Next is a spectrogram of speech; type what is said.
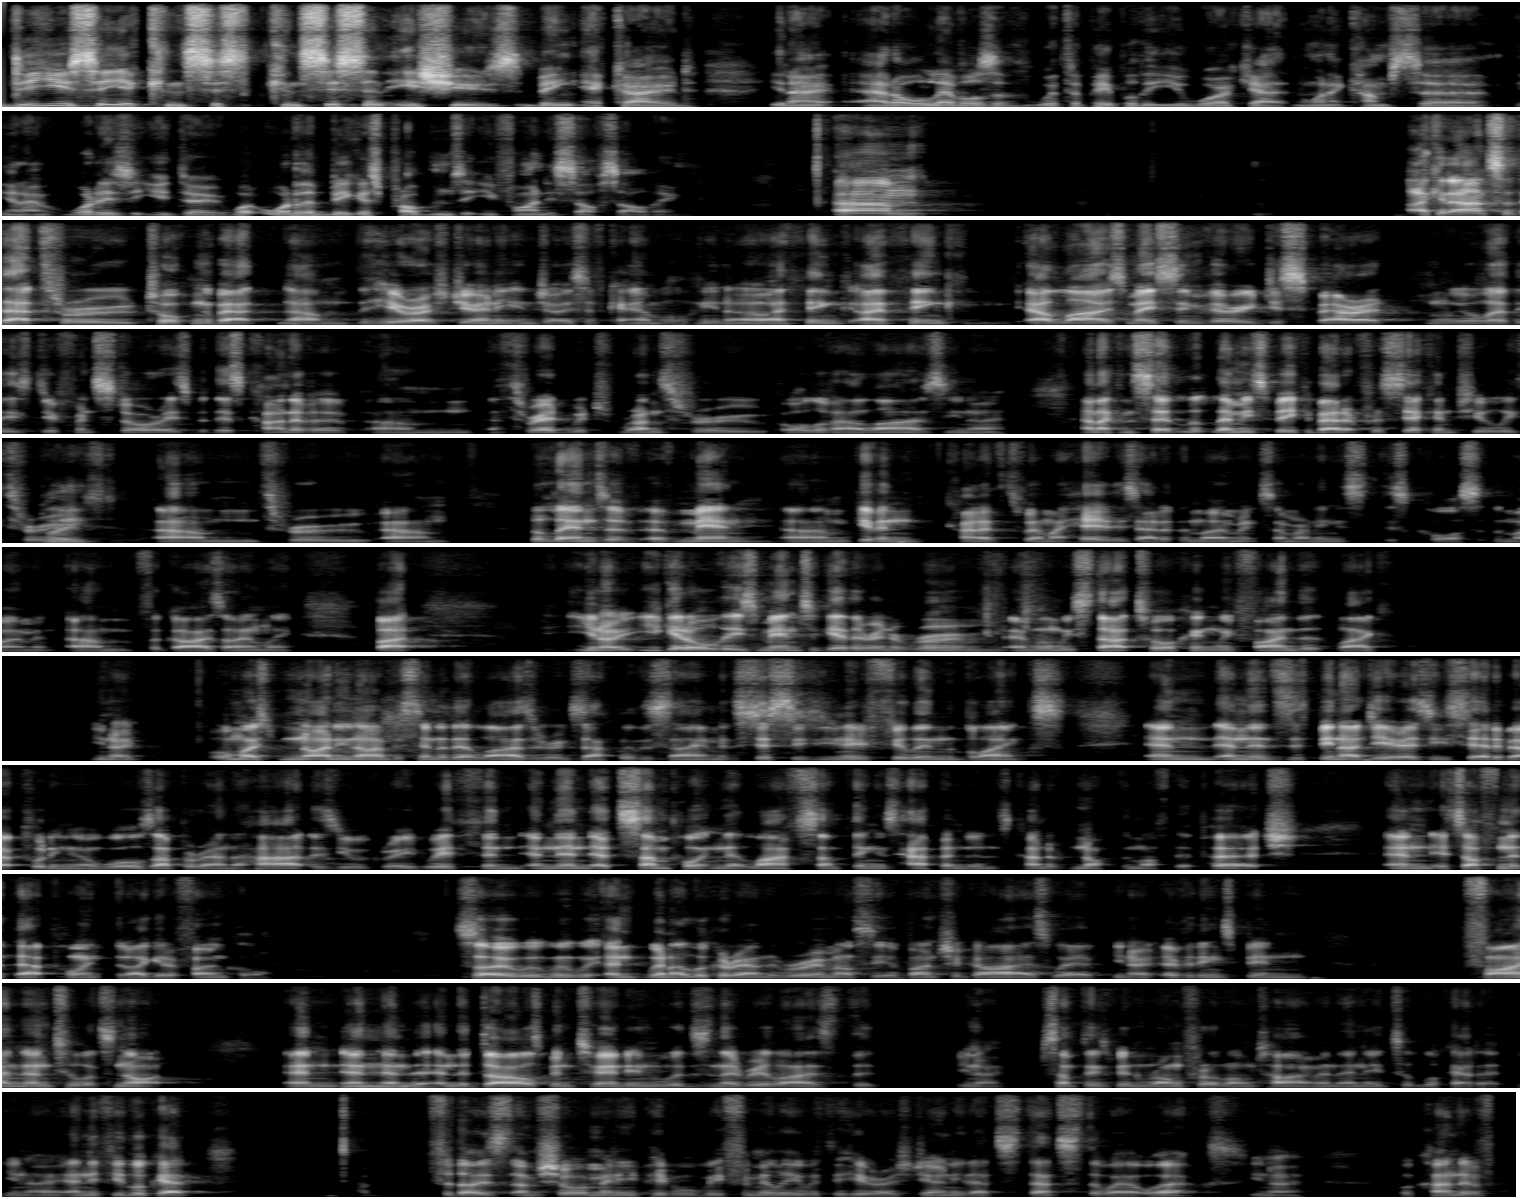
Do you see a consist, consistent issues being echoed, you know, at all levels of with the people that you work at, and when it comes to, you know, what is it you do? What What are the biggest problems that you find yourself solving? Um, I could answer that through talking about um, the hero's journey in Joseph Campbell. You know, I think I think our lives may seem very disparate, and we all have these different stories, but there's kind of a, um, a thread which runs through all of our lives. You know, and I can say, let, let me speak about it for a second, purely through um, through um, the lens of, of men, um, given kind of where my head is at at the moment, because I'm running this, this course at the moment um, for guys only, but you know, you get all these men together in a room, and when we start talking, we find that like, you know, almost 99% of their lives are exactly the same. It's just you know fill in the blanks. And and there's this been idea, as you said, about putting walls up around the heart, as you agreed with, and and then at some point in their life, something has happened and it's kind of knocked them off their perch. And it's often at that point that I get a phone call. So we, we, and when I look around the room, I'll see a bunch of guys where you know everything's been fine until it's not, and and mm. and, the, mm. and the dial's been turned inwards, and they realize that you know something's been wrong for a long time, and they need to look at it. You know, and if you look at for those, I'm sure many people will be familiar with the hero's journey. That's that's the way it works. You know, we're kind of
